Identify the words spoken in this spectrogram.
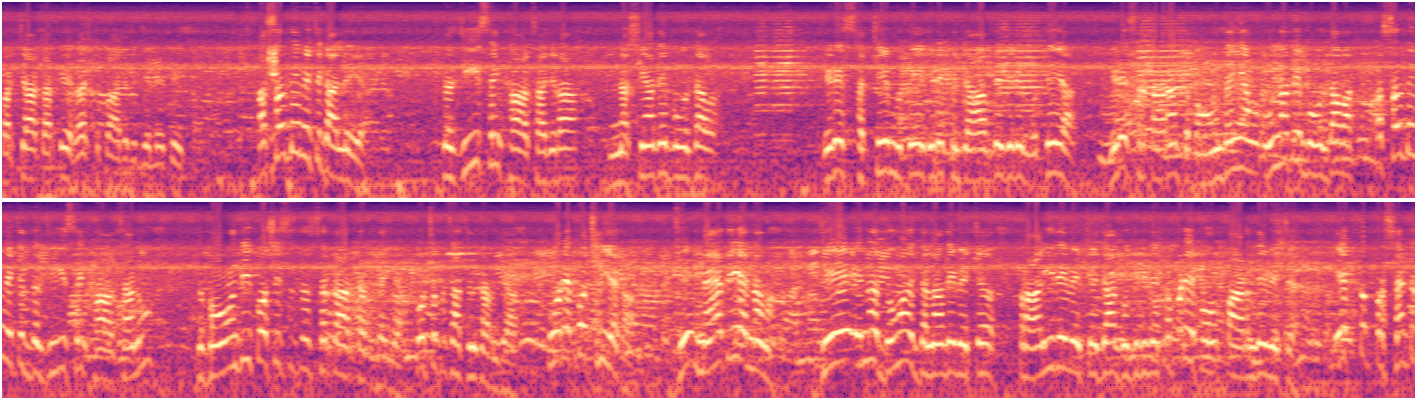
ਪਰਚਾ ਕਰਕੇ ਰਸ਼ਟ ਪਾ ਕੇ ਜ਼ਿਲ੍ਹੇ ਜੇਲੇ ਅਸਲ ਦੇ ਵਿੱਚ ਗੱਲ ਇਹ ਆ, ਦਲਜੀਤ ਸਿੰਘ ਖਾਲਸਾ ਜਿਹੜਾ ਨਸ਼ਿਆਂ ਤੇ ਬੋਲਦਾ ਵਾ ਜਿਹੜੇ ਸੱਚੇ ਮੁੱਦੇ ਜਿਹੜੇ ਪੰਜਾਬ ਦੇ ਜਿਹੜੇ ਮੁੱਦੇ ਆ ਜਿਹੜੇ ਸਰਕਾਰਾਂ ਦਬਾਉਣ ਦੀਆਂ ਵਾ, ਉਹਨਾਂ ਤੇ ਬੋਲਦਾ ਵਾ। ਅਸਲ ਦੇ ਵਿੱਚ ਦਲਜੀਤ ਸਿੰਘ ਖਾਲਸਾ ਨੂੰ ਦਬਾਉਣ ਦੀ ਕੋਸ਼ਿਸ਼ ਸਰਕਾਰ ਕਰ ਰਹੀ ਆ ਪੁਲਿਸ ਪ੍ਰਸ਼ਾਸਨ ਕਰ ਰਿਹਾ ਹੋਰ ਇਹ ਕੁਛ ਨਹੀਂ ਹੈਗਾ। ਜੇ ਮੈਂ ਤੇ ਇਹਨਾਂ ਵਾ ਜੇ ਇਹਨਾਂ ਦੋਵਾਂ ਗੱਲਾਂ ਦੇ ਵਿੱਚ ਪਰਾਲੀ ਦੇ ਵਿੱਚ ਜਾਂ ਗੁਜਰੀ ਦੇ ਕੱਪੜੇ ਪਾਉ- ਪਾੜਨ ਦੇ ਵਿੱਚ 1%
